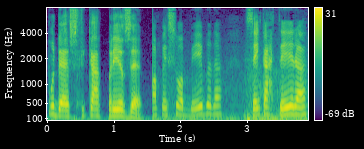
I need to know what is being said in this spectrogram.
pudesse ficar presa. Uma pessoa bêbada, sem carteira,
